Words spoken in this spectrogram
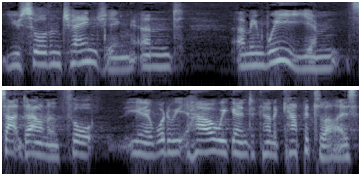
you saw them changing. And I mean, we um, sat down and thought, you know, what are we, how are we going to kind of capitalize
